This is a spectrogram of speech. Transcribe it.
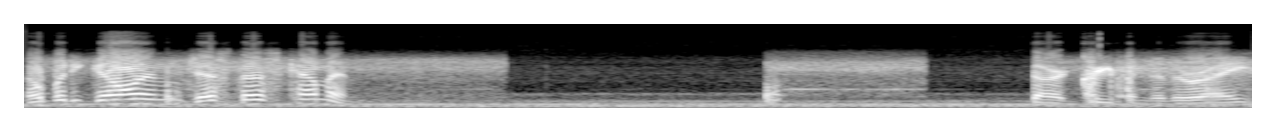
Nobody going, just us coming. Start creeping to the right.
